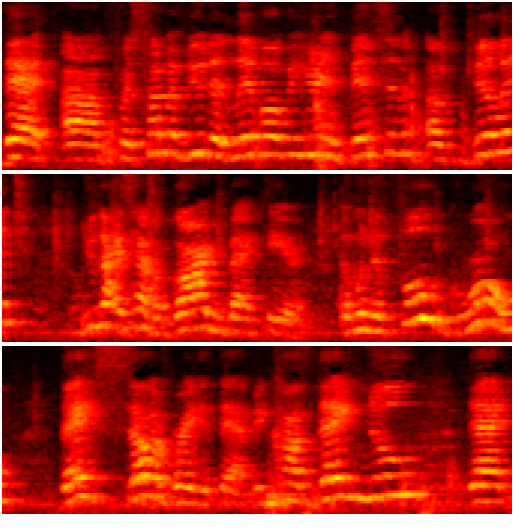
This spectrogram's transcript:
that um, for some of you that live over here in Vincent uh, Village, you guys have a garden back there, and when the food grew, they celebrated that because they knew that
